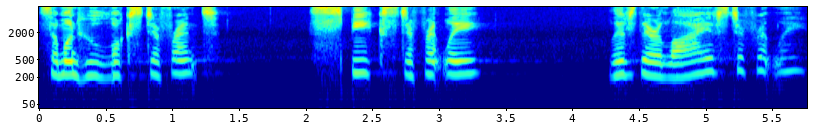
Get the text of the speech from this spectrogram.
Someone who looks different, speaks differently, lives their lives differently?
